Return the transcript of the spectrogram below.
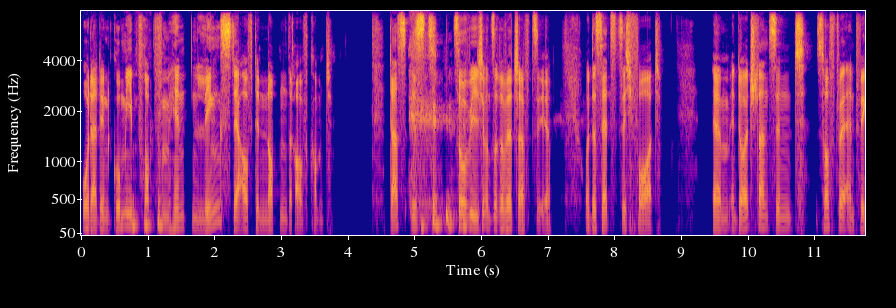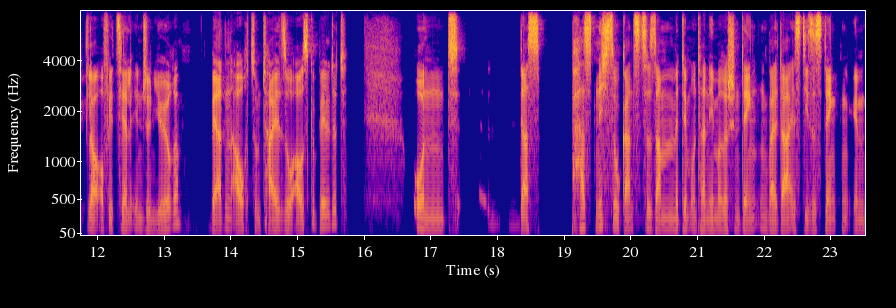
Oder den Gummipfropfen hinten links, der auf den Noppen draufkommt. Das ist so, wie ich unsere Wirtschaft sehe. Und das setzt sich fort. Ähm, in Deutschland sind Softwareentwickler offiziell Ingenieure, werden auch zum Teil so ausgebildet. Und das passt nicht so ganz zusammen mit dem unternehmerischen Denken, weil da ist dieses Denken in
